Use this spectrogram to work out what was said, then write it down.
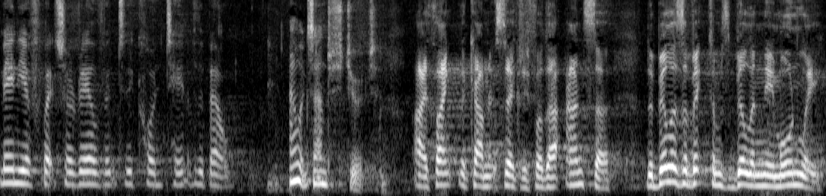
many of which are relevant to the content of the bill. Alexander Stewart. I thank the Cabinet Secretary for that answer. The bill is a victims' bill in name only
